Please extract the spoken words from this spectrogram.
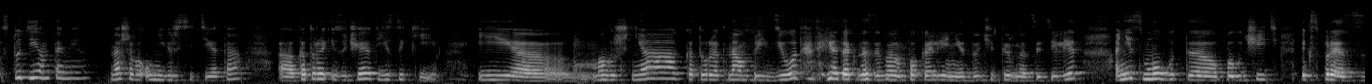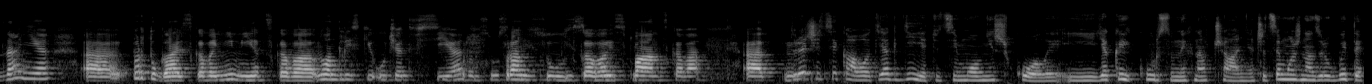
студентами нашего университета, которые изучают языки. И э, малышня, которая к нам придет, я так называю поколение до 14 лет, они смогут э, получить экспресс-знания э, португальского, немецкого, ну английский учат все, французский, французского, испанский. испанского. А, До речі, цікаво, от як діють ці мовні школи і який курс у них навчання? Чи це можна зробити,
